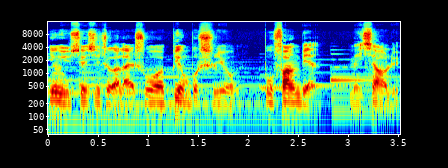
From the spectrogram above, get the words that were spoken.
英语学习者来说并不实用、不方便、没效率。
